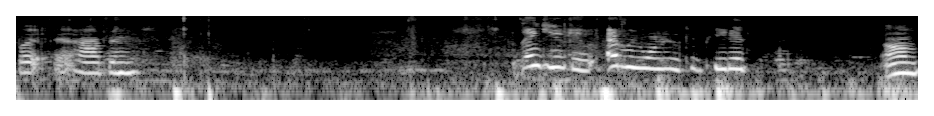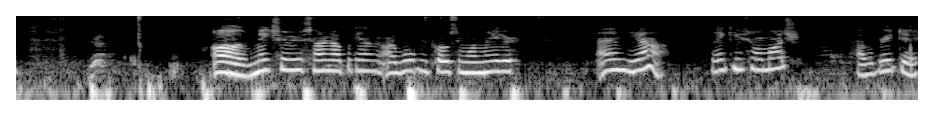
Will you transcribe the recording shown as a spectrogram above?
but it happens. Thank you to everyone who competed. Um, uh, make sure you sign up again. I will be posting one later. And yeah, thank you so much. Have a great day.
